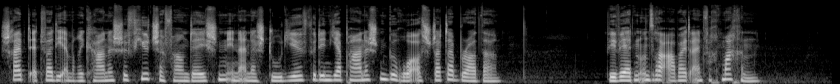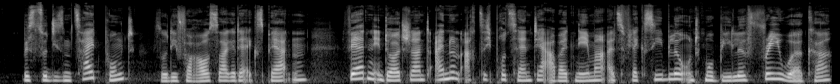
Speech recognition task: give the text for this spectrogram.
schreibt etwa die amerikanische Future Foundation in einer Studie für den japanischen Büroausstatter Brother. Wir werden unsere Arbeit einfach machen. Bis zu diesem Zeitpunkt, so die Voraussage der Experten, werden in Deutschland 81 Prozent der Arbeitnehmer als flexible und mobile Free Worker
